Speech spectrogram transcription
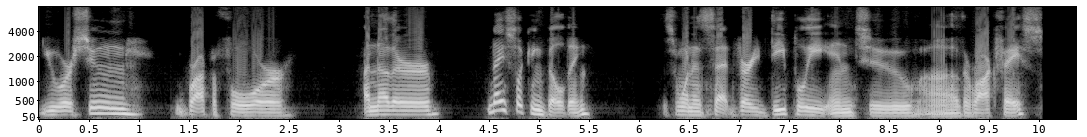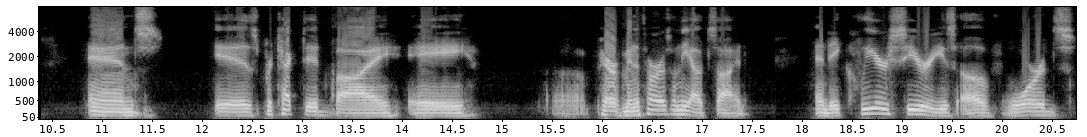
You are soon brought before another nice looking building. This one is set very deeply into uh, the rock face and is protected by a uh, pair of minotaurs on the outside and a clear series of wards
